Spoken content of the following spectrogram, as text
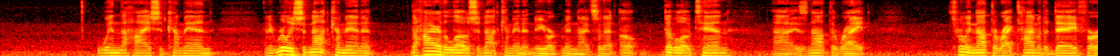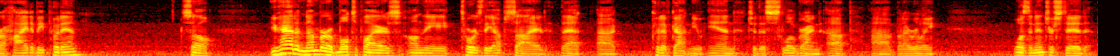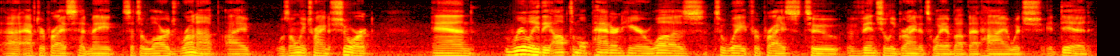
when the high should come in, and it really should not come in at the higher the low should not come in at New York midnight. So that oh, 0010 uh, is not the right. It's really not the right time of the day for a high to be put in. So you had a number of multipliers on the towards the upside that uh, could have gotten you in to this slow grind up, uh, but I really wasn't interested uh, after price had made such a large run up. I was only trying to short, and really the optimal pattern here was to wait for price to eventually grind its way above that high, which it did.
